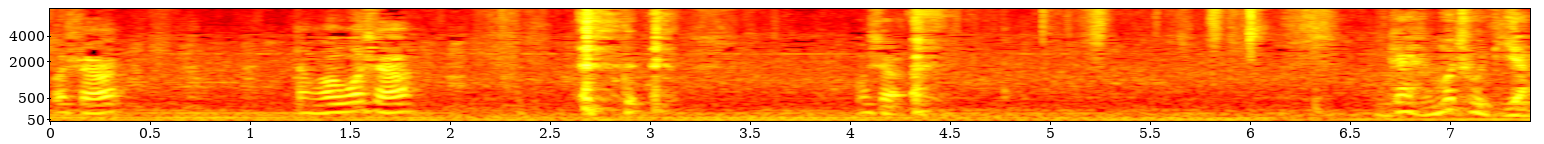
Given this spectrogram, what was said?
我婶儿，等会儿我婶儿，我婶儿，你干什么臭爹？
